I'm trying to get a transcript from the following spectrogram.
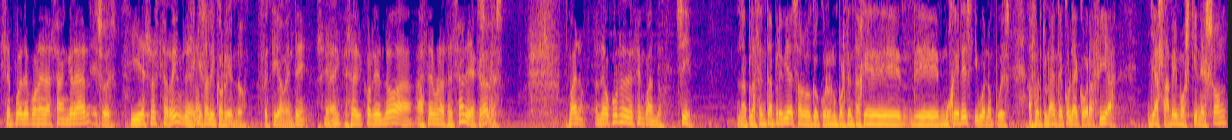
se puede poner a sangrar. Eso es. Y eso es terrible. Hay ¿no? que salir corriendo, efectivamente. Sí, sí, hay que salir corriendo a, hacer una cesárea, Eso claro. es. Bueno, ¿le ocurre de vez en cuando? Sí. La placenta previa es algo que ocurre en un porcentaje de mujeres y bueno, pues afortunadamente con la ecografía ya sabemos quiénes son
